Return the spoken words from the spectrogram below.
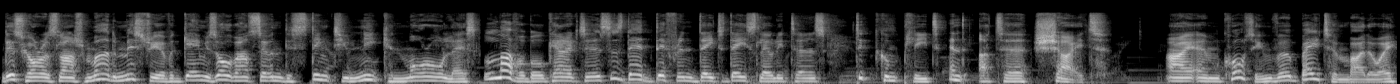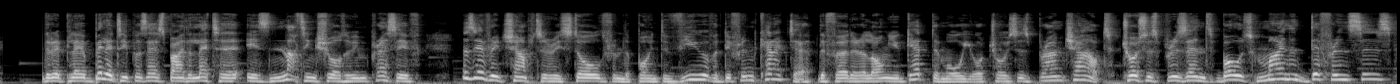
This horror slash murder mystery of a game is all about seven distinct, unique and more or less lovable characters as their different day-to-day -day slowly turns to complete and utter shite. I am quoting verbatim by the way. The replayability possessed by the letter is nothing short of impressive, as every chapter is told from the point of view of a different character. The further along you get, the more your choices branch out. Choices present both minor differences,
